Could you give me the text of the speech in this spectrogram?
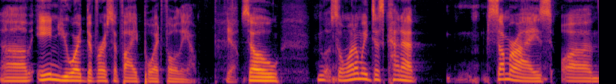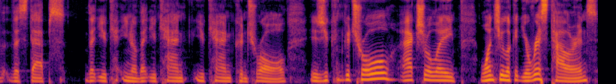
um, in your diversified portfolio yeah so so why don't we just kind of summarize uh, the steps that you can you know that you can you can control is you can control actually once you look at your risk tolerance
